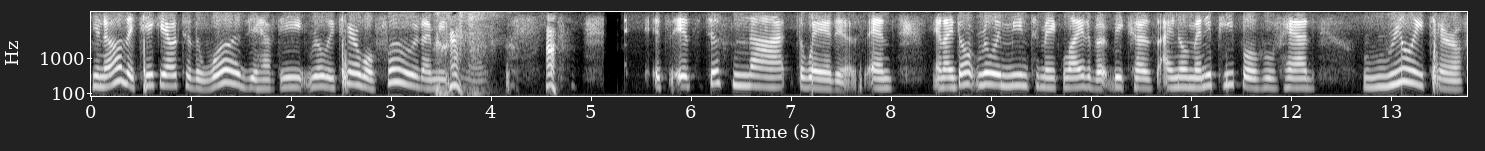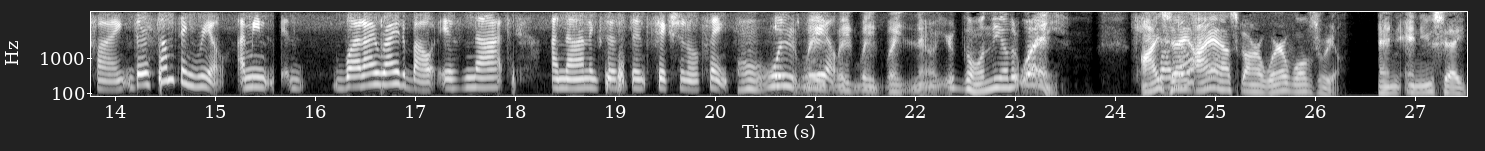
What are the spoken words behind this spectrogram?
You know, they take you out to the woods. You have to eat really terrible food. I mean, you know, it's it's just not the way it is. And and I don't really mean to make light of it because I know many people who've had really terrifying. There's something real. I mean, what I write about is not a non-existent fictional thing. Oh, wait, it's wait, real. wait, wait, wait. Now you're going the other way. I Well, say, no, I ask, are werewolves real? And and you say,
